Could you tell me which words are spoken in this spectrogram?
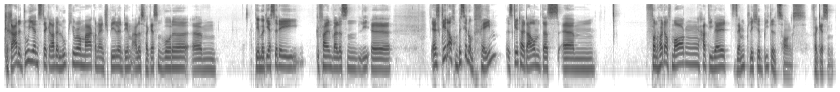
gerade du, Jens, der gerade Loop Hero mag und ein Spiel, in dem alles vergessen wurde, ähm, dem wird Yesterday gefallen, weil es ein äh, es geht auch ein bisschen um Fame. Es geht halt darum, dass ähm, von heute auf morgen hat die Welt sämtliche Beatles-Songs vergessen.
